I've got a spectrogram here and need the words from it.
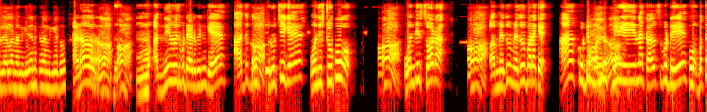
ಇದೆಲ್ಲ ನನ್ಗೆ ಏನಕ್ಕೆ ನನ್ಗೆ ಇದು? ಅಣ್ಣ ನೀರು ಇದ್ಬಿಟ್ಟು ಎರಡು ಬಿಂಗೆ ಅದಕ್ಕೆ ರುಚಿಗೆ ಒಂದಿಷ್ಟು ಉಪ್ಪು ಒಂದಿಷ್ಟು ಸೋಡಾ ಆ ಮೆದು ಮೆದು ಬರಕ್ಕೆ. ಆ ಓ, ಓ. ಕ್ಲೀನ್ ಕಲ್ಸ್ಬಿಟ್ಟಿ ಭಕ್ತ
